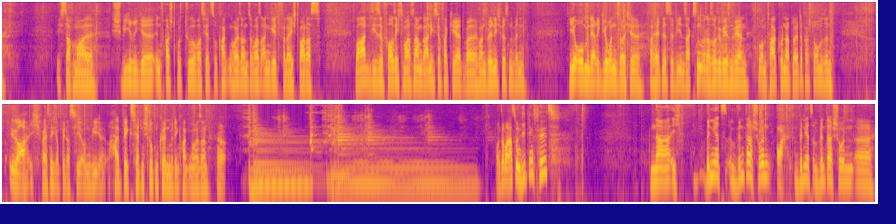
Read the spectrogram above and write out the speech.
ich sag mal, schwierige Infrastruktur, was jetzt so Krankenhäuser und sowas angeht. Vielleicht war das, waren diese Vorsichtsmaßnahmen gar nicht so verkehrt, weil man will nicht wissen, wenn hier oben in der Region solche Verhältnisse wie in Sachsen oder so gewesen wären, wo am Tag 100 Leute verstorben sind. Ja, ich weiß nicht, ob wir das hier irgendwie halbwegs hätten schlucken können mit den Krankenhäusern. Ja. Und sag mal, hast du einen Lieblingspilz? Na, ich bin jetzt im Winter schon, oh, bin jetzt im Winter schon äh,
